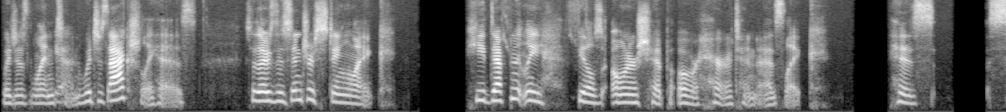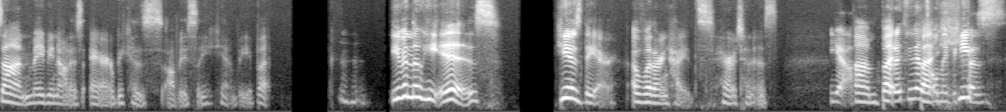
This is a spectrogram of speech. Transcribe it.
which is Linton, which is actually his. So there's this interesting like he definitely feels ownership over Hareton as like his son, maybe not his heir because obviously he can't be, but Mhm. even though he is, he is the heir of Wuthering Heights. Hareton is. Yeah. Um, but, but I think that's only he- because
